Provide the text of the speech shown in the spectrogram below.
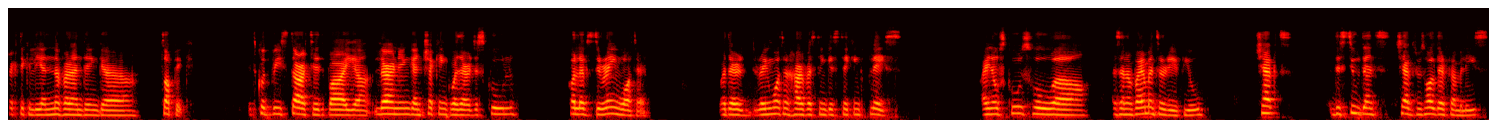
practically a never-ending uh, topic. It could be started by uh, learning and checking whether the school collects the rainwater, whether rainwater harvesting is taking place. I know schools who, uh, as an environmental review, checked the students checked with all their families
